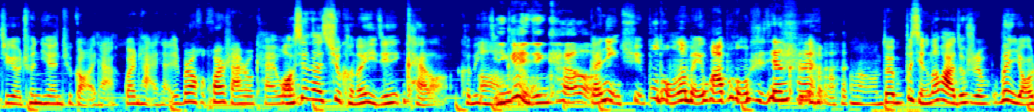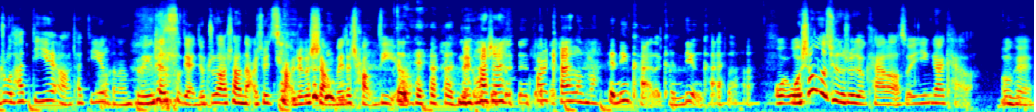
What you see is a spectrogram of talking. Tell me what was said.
这个春天去搞一下，观察一下，也不知道花啥时候开。哦，现在去可能已经开了，可能已经应该已经开了，赶紧去，不同的梅花不同时间开。嗯，对，不行的话就是问姚柱他爹啊，他爹可能凌晨四点就知道上哪儿去抢这个赏梅的场地。对，梅花山花开了吗？肯定开了，肯定开了。我我上次去的时候就开了，所以应该开了。OK，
